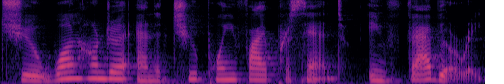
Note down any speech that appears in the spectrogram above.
to 102.5% in February,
